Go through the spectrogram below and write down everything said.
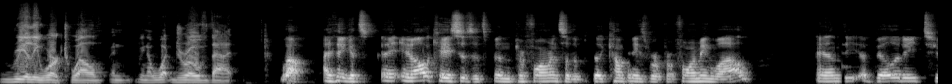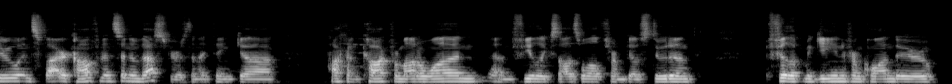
really worked well, and you know what drove that. Well, I think it's in all cases it's been performance of the, the companies were performing well, and the ability to inspire confidence in investors. And I think. Uh, Hakan Koch from AUTO1 and Felix Ohswald from GoStudent, Philipp Magin from Quandoo.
